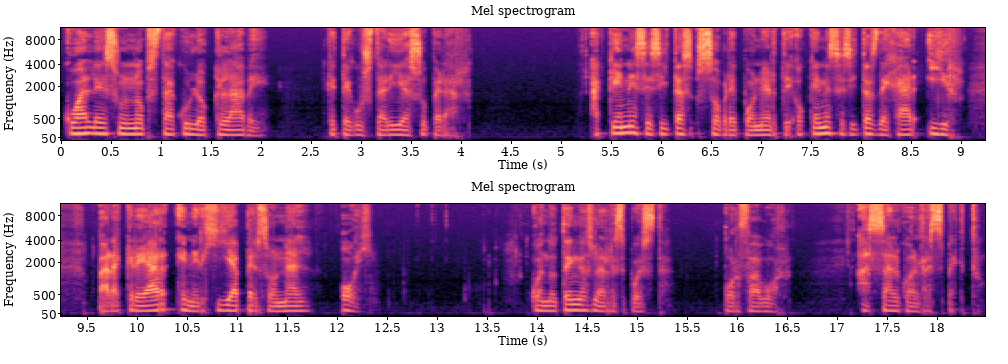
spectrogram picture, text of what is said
¿cuál es un obstáculo clave te gustaría superar? ¿A qué necesitas sobreponerte o qué necesitas dejar ir para crear energía personal hoy? Cuando tengas la respuesta, por favor, haz algo al respecto.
